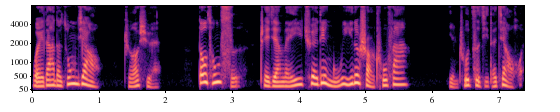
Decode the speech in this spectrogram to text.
伟大的宗教、哲学，都从死这件唯一确定无疑的事儿出发，引出自己的教诲。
